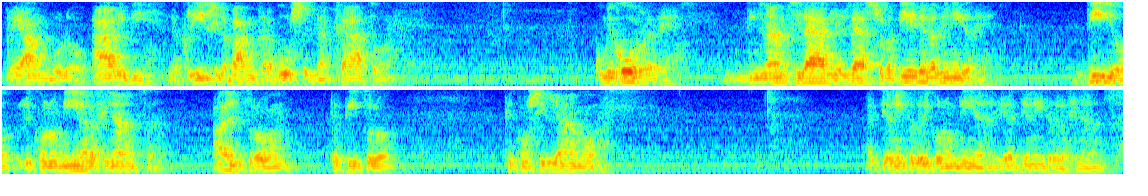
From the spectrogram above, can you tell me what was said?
Preambolo, alibi, la crisi, la banca, la borsa, il mercato, come correre dinanzi l'aria, il verso, la piega e l'avvenire, Dio, l'economia, la finanza, altro capitolo che consigliamo al pianeta dell'economia e al pianeta della finanza.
